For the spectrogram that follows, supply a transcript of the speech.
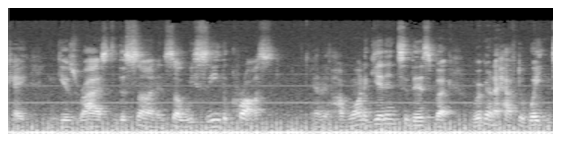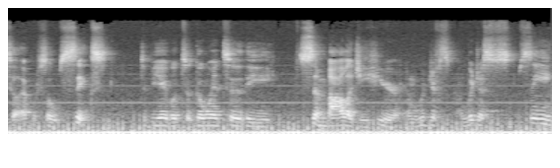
Okay, and gives rise to the sun. And so we see the cross, want to get into this, but we're going to have to wait until episode six to be able to go into the symbology here. And we're just we're just seeing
